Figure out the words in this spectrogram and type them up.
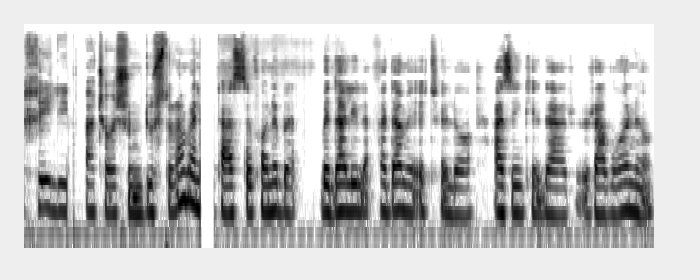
خیلی بچه هاشون دوست دارن ولی متاسفانه به به دلیل عدم اطلاع از اینکه در روان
